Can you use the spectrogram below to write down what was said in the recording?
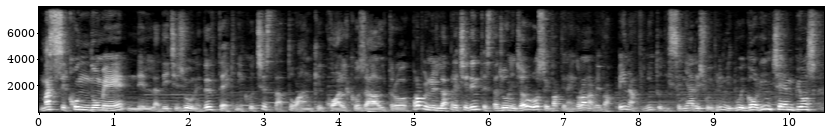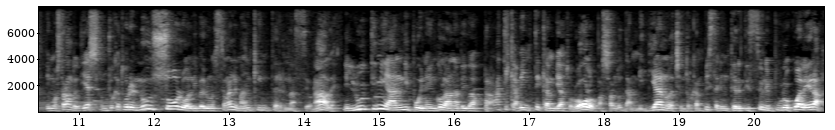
ma secondo me nella decisione del tecnico c'è stato anche qualcos'altro. Proprio nella precedente stagione giallorossa, infatti Nainggolan aveva appena finito di segnare i suoi primi due gol in Champions, dimostrando di essere un giocatore non solo a livello nazionale ma anche internazionale. Negli ultimi anni poi Nainggolan aveva praticamente cambiato ruolo, passando da mediano da centrocampista campista di interdizione puro qual era,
